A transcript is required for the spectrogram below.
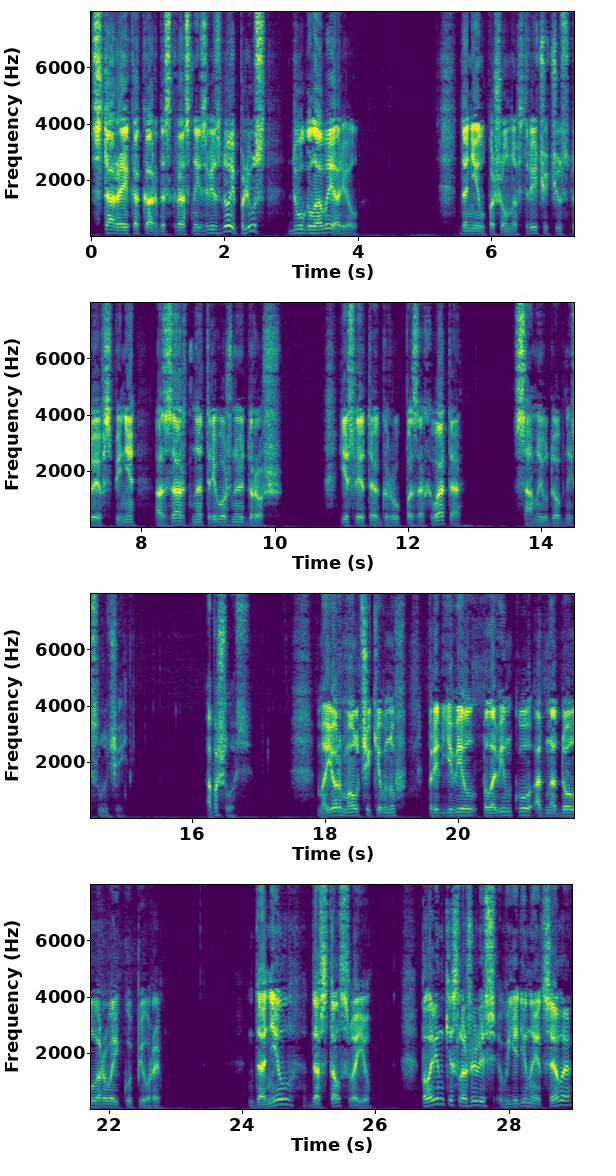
старая кокарда с красной звездой плюс — двуглавый орел. Даниил пошел навстречу, чувствуя в спине азартно-тревожную дрожь. Если это группа захвата, самый удобный случай. Обошлось. Майор, молча кивнув, предъявил половинку однодолларовой купюры. Данил достал свою. Половинки сложились в единое целое,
